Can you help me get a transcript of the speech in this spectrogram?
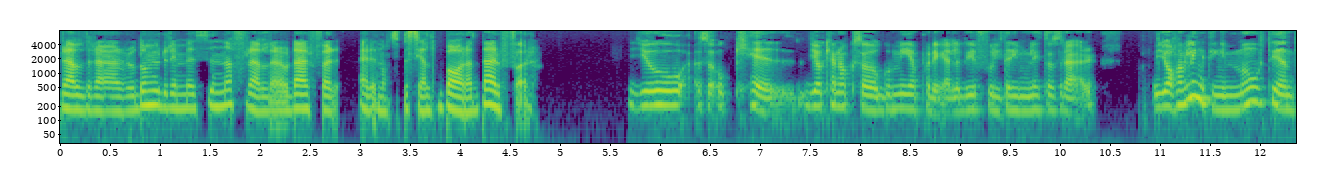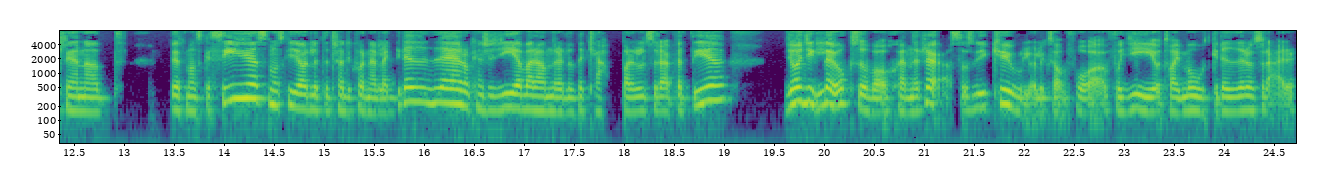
föräldrar och de gjorde det med sina föräldrar och därför är det något speciellt bara därför. Jo, alltså okej, okay. jag kan också gå med på det, eller det är fullt rimligt och sådär. Jag har väl ingenting emot egentligen att vet, man ska ses, man ska göra lite traditionella grejer och kanske ge varandra lite klappar eller sådär. För att det, jag gillar ju också att vara generös, alltså det är kul att liksom få, få ge och ta emot grejer och sådär.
